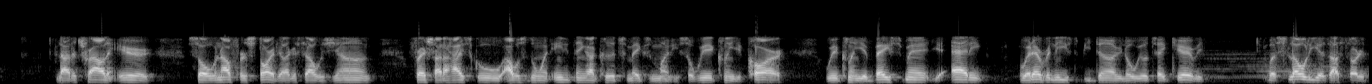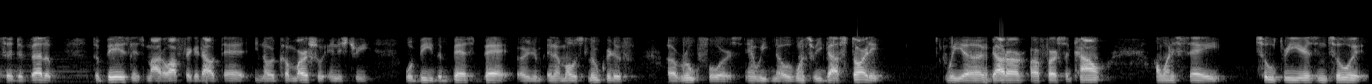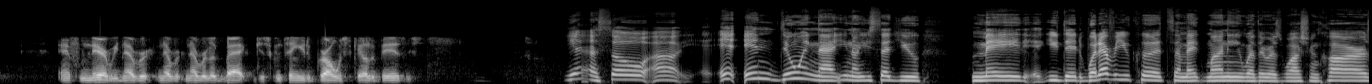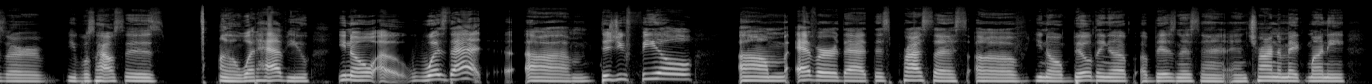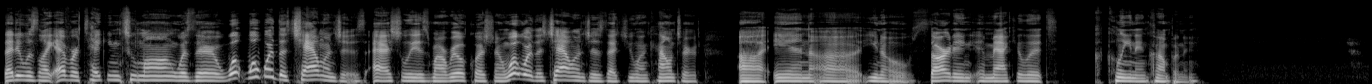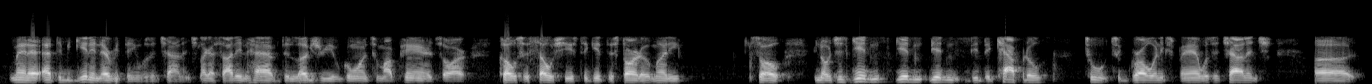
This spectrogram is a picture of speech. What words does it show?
A lot of trial and error. So when I first started, like I said, I was young, fresh out of high school. I was doing anything I could to make some money. So we'd clean your car, we'd clean your basement, your attic, whatever needs to be done. You know, we'll take care of it. But slowly, as I started to develop the business model, I figured out that you know, the commercial industry would be the best bet or the most lucrative uh, route for us. And we you know once we got started, we uh, got our, our first account. I want to say two three years into it, and from there we never never never looked back. Just continue to grow and scale the business. Yeah. So uh, in, in doing that, you know, you said you made you did whatever you could to make money, whether it was washing cars or people's houses, uh, what have you. You know, uh, was that? Um, did you feel? um, ever that this process of you know building up a business and, and trying to make money that it was like ever taking too long was there what what were the challenges actually is my real question what were the challenges that you encountered uh, in uh, you know starting immaculate cleaning company man at the beginning everything was a challenge like i said i didn't have the luxury of going to my parents or close associates to get the startup money. So you know, just getting getting getting the, the capital to to grow and expand was a challenge. Uh,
